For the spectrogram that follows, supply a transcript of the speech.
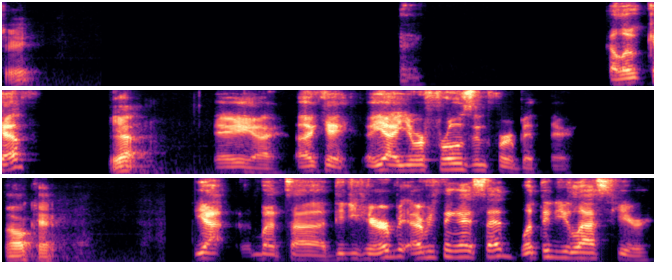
Jae? Hello, Kev? Yeah. There you are. Okay. Yeah, you were frozen for a bit there. Okay. Yeah, but uh, did you hear everything I said? What did you last hear?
